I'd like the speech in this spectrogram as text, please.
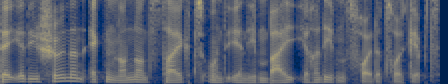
der ihr die schönen Ecken Londons zeigt und ihr nebenbei ihre Lebensfreude zurückgibt.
